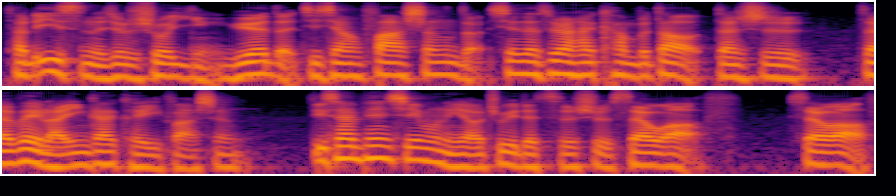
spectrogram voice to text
它的意思呢就是说隐约的、即将发生的。现在虽然还看不到，但是在未来应该可以发生。第三篇新闻里要注意的词是 sell off，sell off，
